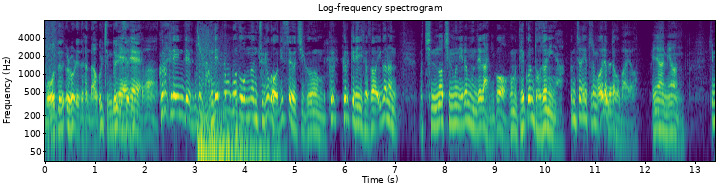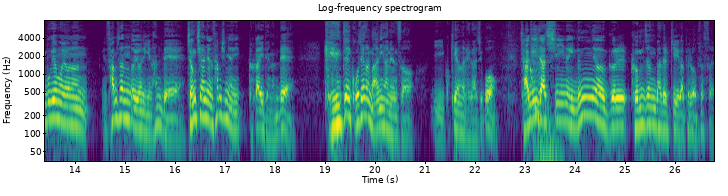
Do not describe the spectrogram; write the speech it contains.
모든 언론에 다 나올 예, 정도였으니까. 예. 그렇게 돼 있는데 무슨 당대표 후보도 없는 주류가 어디 있어요 지금 그, 렇게 돼 있어서 이거는 뭐 친노 친문 이런 문제가 아니고 그러면 대권 도전이냐 그럼 저는 이것도 좀 어렵다고 봐요 왜냐하면 김부겸 의원은 삼선 의원이긴 한데 정치한 지는 30년이 가까이 되는데 굉장히 고생을 많이 하면서 이 국회의원을 해가지고 자기 자신의 능력을 검증받을 기회가 별로 없었어요.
